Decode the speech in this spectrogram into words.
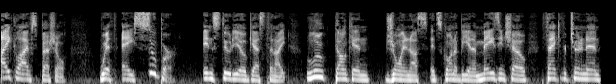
Ike Live special with a super in studio guest tonight, Luke Duncan joining us. It's going to be an amazing show. Thank you for tuning in.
